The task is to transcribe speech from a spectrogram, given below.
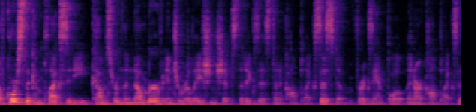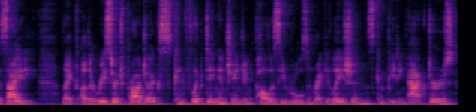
Of course, the complexity comes from the number of interrelationships that exist in a complex system, for example, in our complex society, like other research projects, conflicting and changing policy rules and regulations, competing actors,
